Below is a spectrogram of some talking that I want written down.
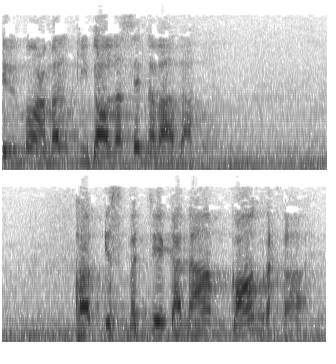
علم و عمل کی دولت سے نوازا ہو۔ اور اس بچے کا نام کون رکھ رہا ہے؟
